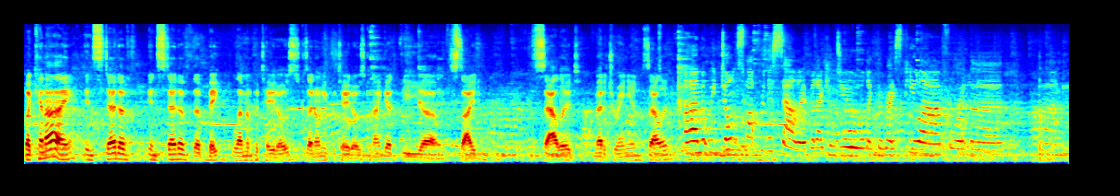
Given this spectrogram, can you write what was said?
But can I instead of instead of the baked lemon potatoes because I don't eat potatoes, can I get the um, side salad Mediterranean salad? Um, we don't swap for the salad, but I can do like the rice pilaf or the um,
